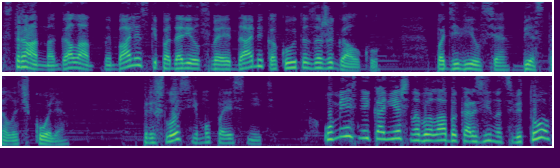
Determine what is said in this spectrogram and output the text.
Странно, галантный Балецкий подарил своей даме какую-то зажигалку. Подивился бестолочь Коля. Пришлось ему пояснить. Уместней, конечно, была бы корзина цветов,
